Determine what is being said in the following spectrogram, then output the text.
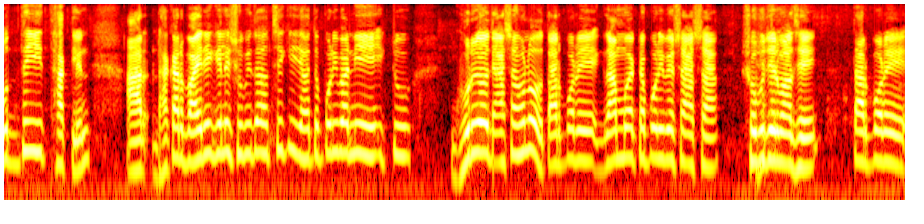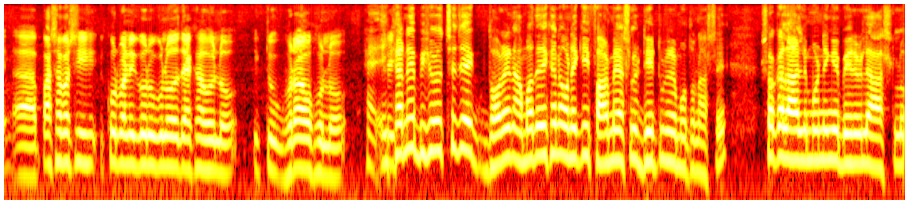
মধ্যেই থাকলেন। আর ঢাকার বাইরে গেলে সুবিধা হচ্ছে কি, হয়তো পরিবার নিয়ে একটু ঘুরেও আসা হলো তারপরে গ্রাম্য একটা পরিবেশে আসা সবুজের মাঝে। তারপরে পাশাপাশি কোরবানি গরুগুলো দেখা হলো একটু ঘোরাও হলো। হ্যাঁ এখানে বিষয় হচ্ছে যে ধরেন আমাদের এখানে অনেকেই ফার্মে আসলে ডে ট্যুরের মতন আসে। সকাল আর্লি মর্নিংয়ে বের হলে আসলো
